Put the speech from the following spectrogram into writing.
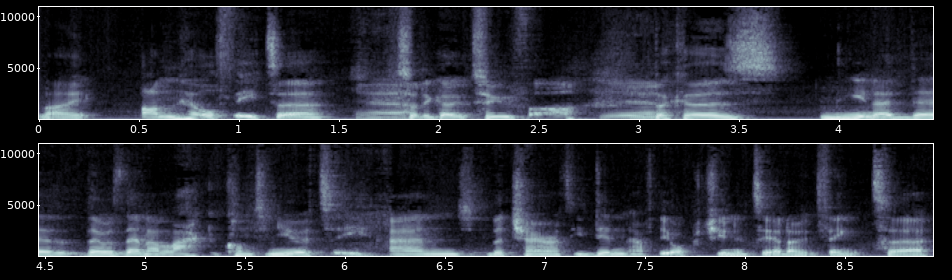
like unhealthy to Yeah. sort of go too far because you know there, there was then a lack of continuity and the charity didn't have the opportunity i don't think to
